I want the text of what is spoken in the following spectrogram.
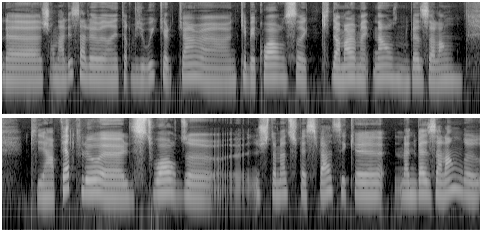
La journaliste, elle a interviewé quelqu'un, euh, une Québécoise qui demeure maintenant en Nouvelle-Zélande. Puis en fait, là, euh, l'histoire du, justement du festival, c'est que la Nouvelle-Zélande, euh,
